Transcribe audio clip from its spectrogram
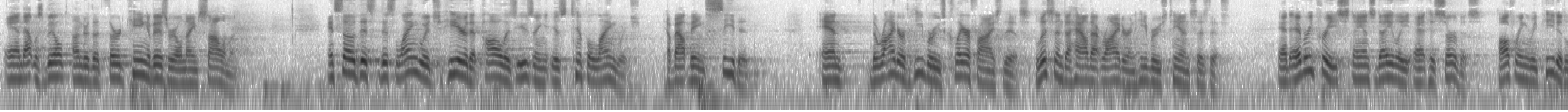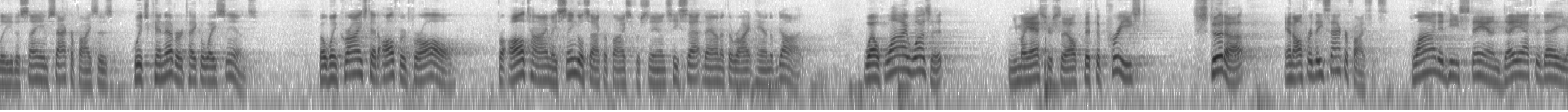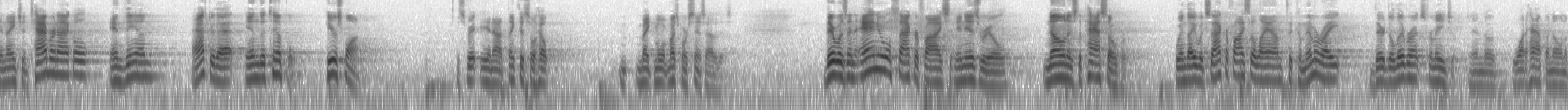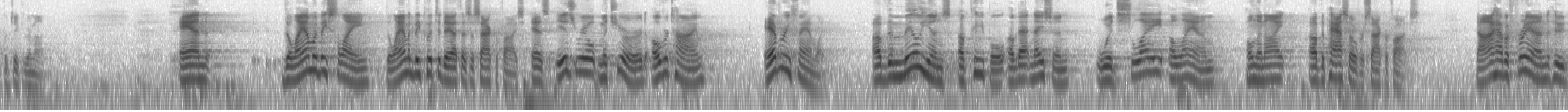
and that was built under the third king of Israel named Solomon. And so, this, this language here that Paul is using is temple language about being seated. And the writer of Hebrews clarifies this. Listen to how that writer in Hebrews 10 says this And every priest stands daily at his service, offering repeatedly the same sacrifices which can never take away sins. But when Christ had offered for all, for all time, a single sacrifice for sins, he sat down at the right hand of God. Well, why was it, you may ask yourself, that the priest stood up and offered these sacrifices? Why did he stand day after day in the ancient tabernacle and then, after that, in the temple? Here's why. Very, and I think this will help make more, much more sense out of this. There was an annual sacrifice in Israel known as the Passover, when they would sacrifice a lamb to commemorate their deliverance from Egypt and the, what happened on a particular night. And the lamb would be slain, the lamb would be put to death as a sacrifice. As Israel matured over time, every family of the millions of people of that nation would slay a lamb on the night of the Passover sacrifice. Now, I have a friend who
